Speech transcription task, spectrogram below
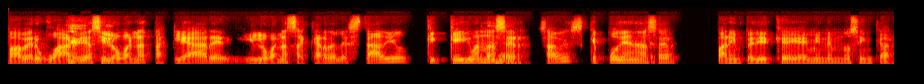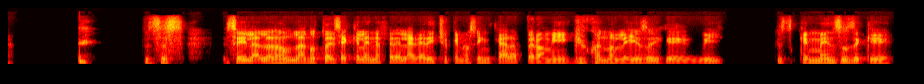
va a haber guardias y lo van a taclear eh, y lo van a sacar del estadio. ¿Qué, qué iban a hacer? ¿Sabes? ¿Qué podían hacer para impedir que Eminem no se encara? Entonces, sí, la, la, nota decía que la NFL le había dicho que no se encara, pero a mí cuando leí eso dije, güey, pues qué mensos de que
